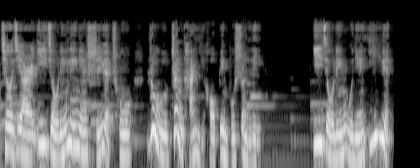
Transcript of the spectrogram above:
丘吉尔一九零零年十月初入政坛以后，并不顺利。一九零五年一月，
